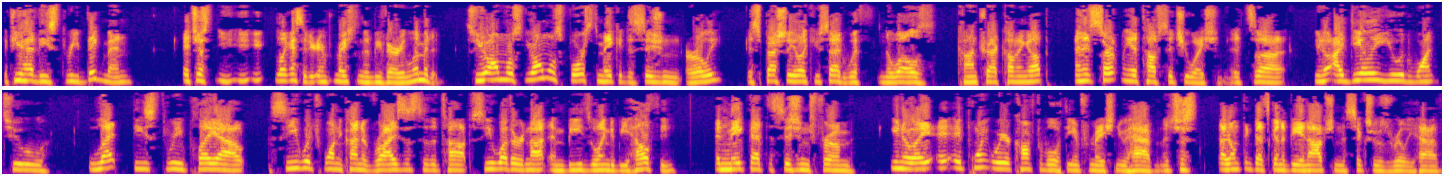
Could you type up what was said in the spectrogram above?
If you had these three big men, it just, you, you, like I said, your information is going to be very limited. So you almost, you're almost forced to make a decision early, especially like you said with Noel's contract coming up. And it's certainly a tough situation. It's, uh, you know, ideally you would want to let these three play out, see which one kind of rises to the top, see whether or not Embiid's going to be healthy, and make that decision from, you know, a, a point where you're comfortable with the information you have. And it's just, I don't think that's going to be an option the Sixers really have.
